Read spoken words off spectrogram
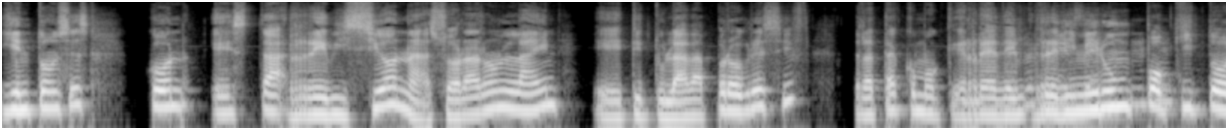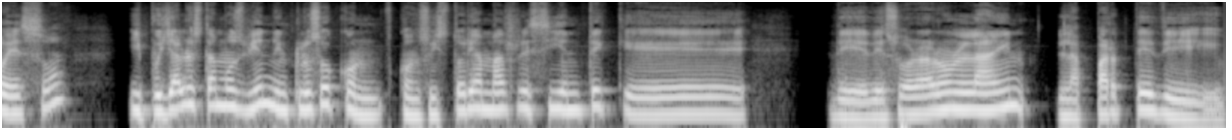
Y entonces con esta revisión a Sword Art Online eh, titulada Progressive trata como que redimir un poquito eso y pues ya lo estamos viendo incluso con, con su historia más reciente que de, de Sword Art Online, la parte de...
